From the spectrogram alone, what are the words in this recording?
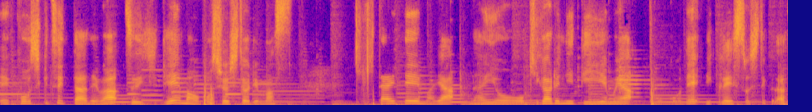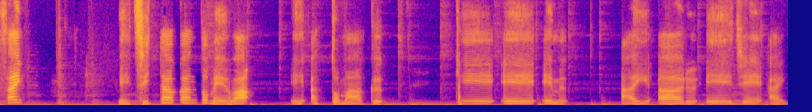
えー公式ツイッターでは随時テーマを募集しております。聞きたいテーマや内容をお気軽に DM や投稿でリクエストしてください。えー、ツイッターアカウント名は、えー、アットマーク KAMIRAJI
